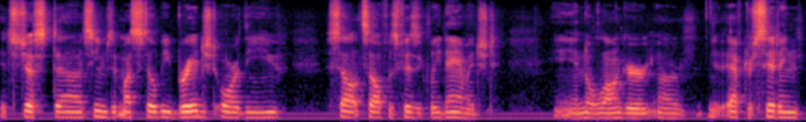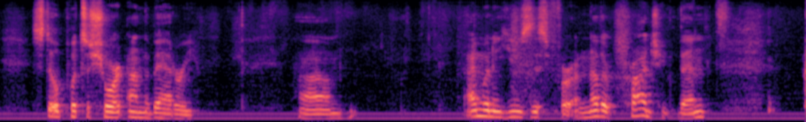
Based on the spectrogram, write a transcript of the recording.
It's just uh, seems it must still be bridged, or the cell itself is physically damaged, and no longer, uh, after sitting, still puts a short on the battery. Um, I'm going to use this for another project then.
